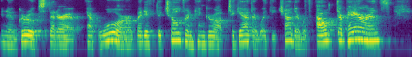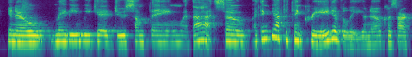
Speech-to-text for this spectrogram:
you know groups that are at, at war but if the children can grow up together with each other without their parents you know maybe we could do something with that. So i think we have to think creatively you know because our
